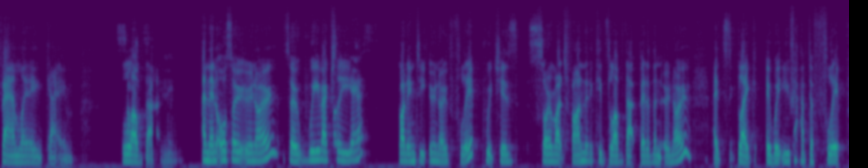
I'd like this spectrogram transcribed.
family game. Such Love that. And then also Uno. So we've actually Yes. got into Uno Flip, which is so much fun. The kids love that better than Uno. It's like it, you have to flip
